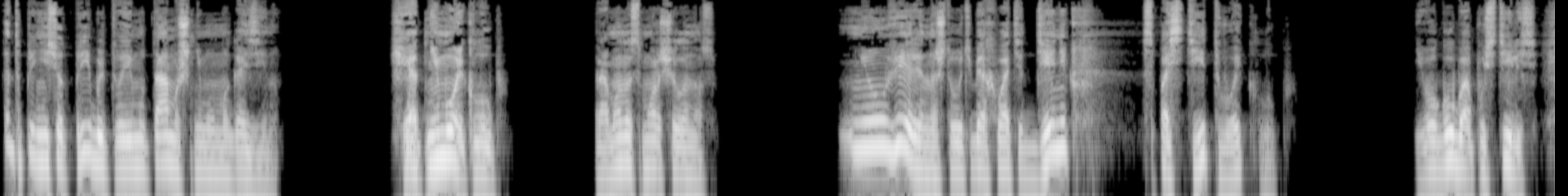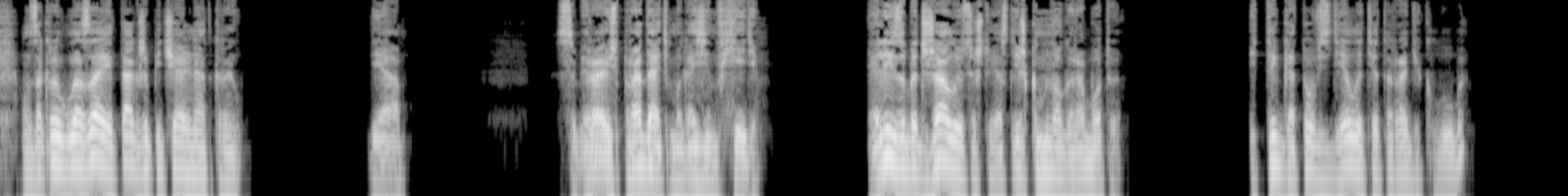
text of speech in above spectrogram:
Это принесет прибыль твоему тамошнему магазину. Хет не мой клуб. Рамона сморщила нос. Не уверена, что у тебя хватит денег спасти твой клуб. Его губы опустились. Он закрыл глаза и также печально открыл. Я собираюсь продать магазин в Хеде. Элизабет жалуется, что я слишком много работаю. И ты готов сделать это ради клуба?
